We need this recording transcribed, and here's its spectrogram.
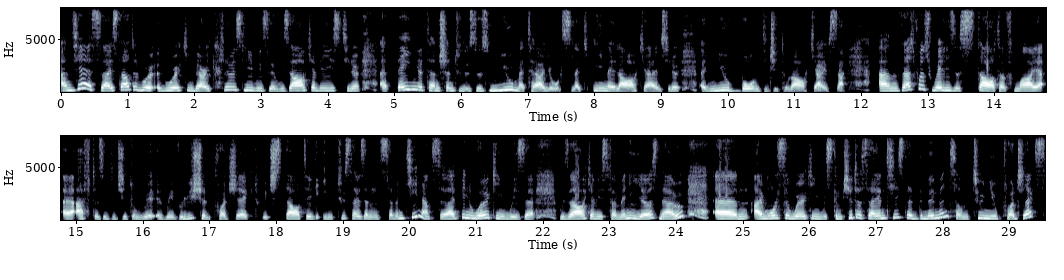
and yes, I started working working very closely with uh, with archivists, you know, uh, paying attention to those new materials like email archives, you know, uh, newborn digital archives, and that was really the start of my uh, after the digital Re- revolution project, which started in 2017. So I've been working with uh, with archivists for many years now. Um, I'm also working with computer scientists at the moment on two new projects.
